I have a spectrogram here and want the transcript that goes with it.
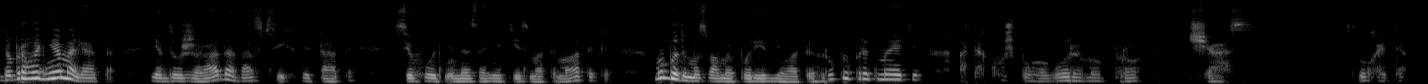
Доброго дня, малята! Я дуже рада вас всіх вітати. Сьогодні на занятті з математики ми будемо з вами порівнювати групи предметів, а також поговоримо про час. Слухайте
